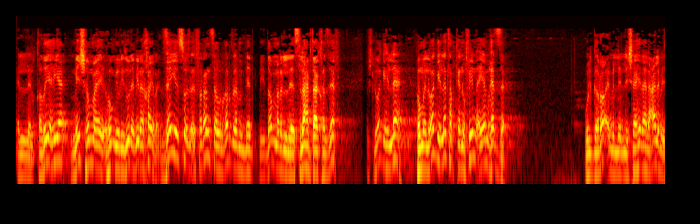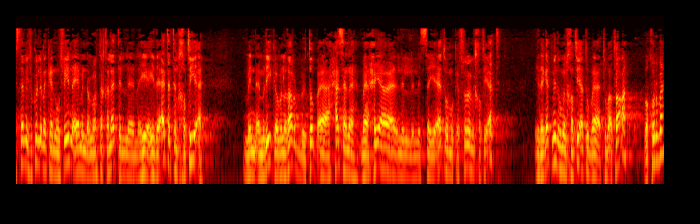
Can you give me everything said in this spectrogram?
القضية هي مش هم هم يريدون بنا خيرا. زي فرنسا والغرب لما بيدمر السلاح بتاع القذافي مش لوجه الله. هم لوجه الله. طب كانوا فين أيام غزة؟ والجرائم اللي شاهدها العالم الإسلامي في كل مكان وفين أيام المعتقلات اللي هي إذا أتت الخطيئة من أمريكا ومن الغرب تبقى حسنة ماحية للسيئات ومكفرة للخطيئات. إذا جت منهم الخطيئة تبقى تبقى طاعة وقربة.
